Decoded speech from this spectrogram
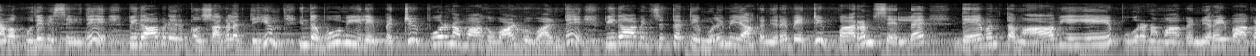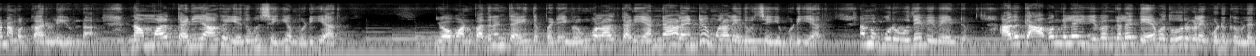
நமக்கு உதவி செய்து பிதாவில் இருக்கும் சகலத்தையும் இந்த பூமியிலே பெற்று பூரணமாக வாழ்வு வாழ்ந்து பிதாவின் சித்தத்தை முழுமையாக நிறைவேற்றி பரம் செல்ல தேவன் தம் ஆவியையே பூரணமாக நிறைவாக நமக்கு அருளியுள்ளார். நம்மால் தனியாக எதுவும் செய்ய முடியாது. யோவான் பதினஞ்சு ஐந்து படியுங்கள் உங்களால் தனி என்னால் என்று உங்களால் எதுவும் செய்ய முடியாது. நமக்கு ஒரு உதவி வேண்டும். அதுக்கு அவங்களே இவங்களே தேவதூர்களை கொடுக்கவில்லை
